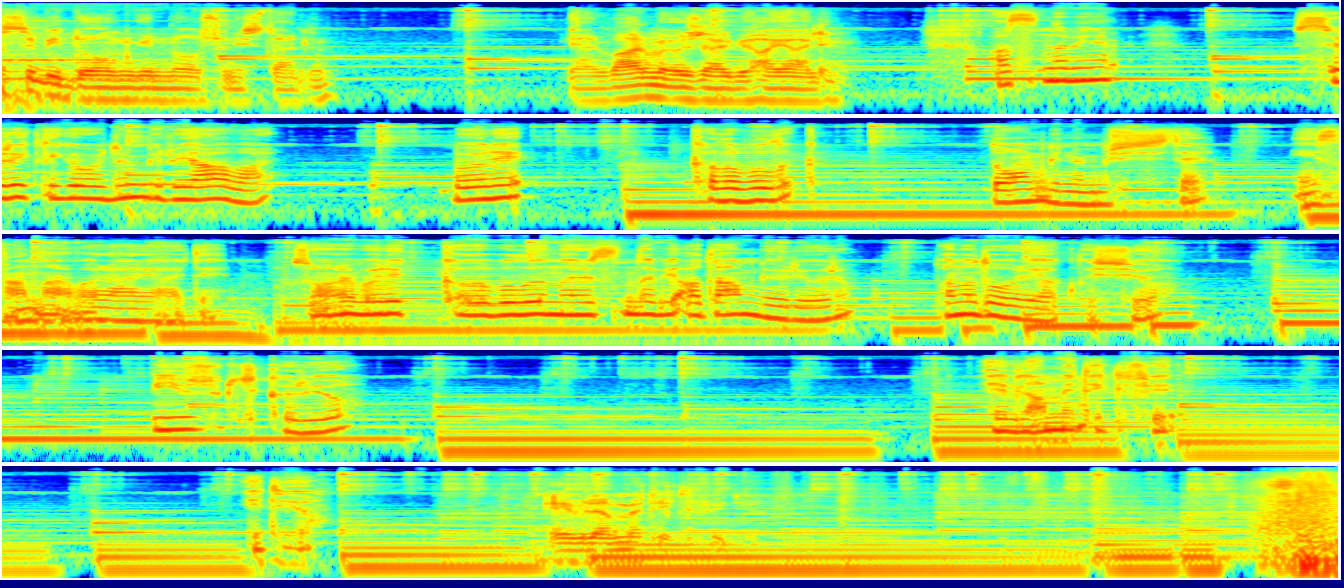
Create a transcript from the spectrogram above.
Nasıl bir doğum günün olsun isterdin? Yani var mı özel bir hayalin? Aslında benim sürekli gördüğüm bir rüya var. Böyle kalabalık doğum günümmüş işte. İnsanlar var her yerde. Sonra böyle kalabalığın arasında bir adam görüyorum. Bana doğru yaklaşıyor. Bir yüzük çıkarıyor. Evlenme teklifi ediyor. Evlenme teklif ediyor.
